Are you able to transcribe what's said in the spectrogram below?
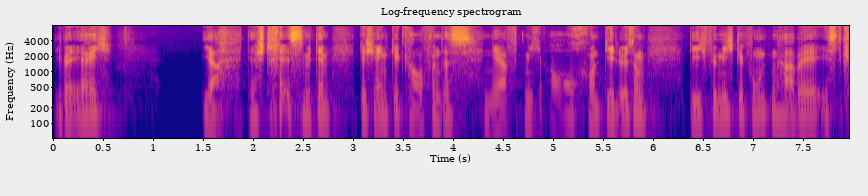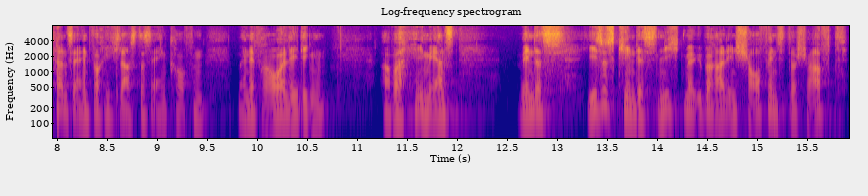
Lieber Erich, ja, der Stress mit dem Geschenke kaufen, das nervt mich auch. Und die Lösung, die ich für mich gefunden habe, ist ganz einfach, ich lasse das Einkaufen meine Frau erledigen. Aber im Ernst, wenn das Jesuskind es nicht mehr überall ins Schaufenster schafft,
